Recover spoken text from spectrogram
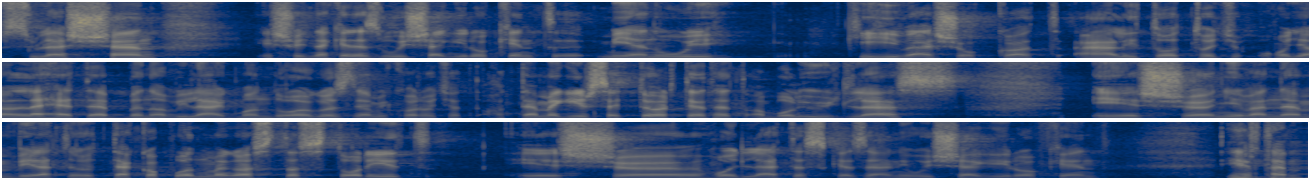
szülessen, és hogy neked ez újságíróként milyen új kihívásokat állított, hogy hogyan lehet ebben a világban dolgozni, amikor hogyha, ha te megírsz egy történetet, abból ügy lesz, és nyilván nem véletlenül te kapod meg azt a sztorit, és hogy lehet ezt kezelni újságíróként? Értem.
